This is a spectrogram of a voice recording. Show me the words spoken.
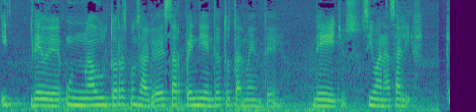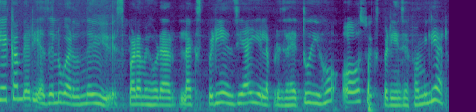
y debe, un adulto responsable debe estar pendiente totalmente de ellos si van a salir. ¿Qué cambiarías del lugar donde vives para mejorar la experiencia y el aprendizaje de tu hijo o su experiencia familiar?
